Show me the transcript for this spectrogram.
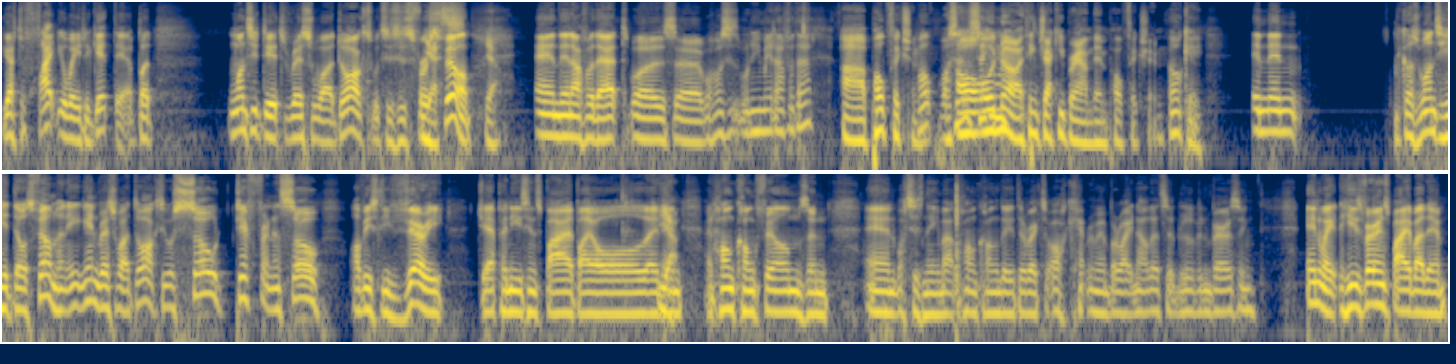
You have to fight your way to get there. But once he did Reservoir Dogs, which is his first Yes. film, Yeah. and then after that was uh, what was it? What he made after that? Uh, Pulp Fiction. Pulp- was that oh, oh, no, I think Jackie Brown, then Pulp Fiction. Okay. And then, because once he hit those films, and again, Reservoir Dogs, it was so different and so obviously very Japanese inspired by all and, Yeah. and, and Hong Kong films and and what's his name out of Hong Kong, the director. Oh, I can't remember right now. That's a little bit embarrassing. Anyway, he's very inspired by them.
